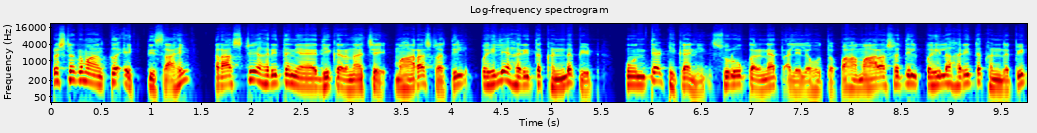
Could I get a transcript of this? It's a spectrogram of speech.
प्रश्न क्रमांक एकतीस आहे. राष्ट्रीय हरित न्यायाधिकरणाचे महाराष्ट्रातील पहिले हरित खंडपीठ कोणत्या ठिकाणी सुरू करण्यात आलेलं होतं? पहा महाराष्ट्रातील पहिलं हरित खंडपीठ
